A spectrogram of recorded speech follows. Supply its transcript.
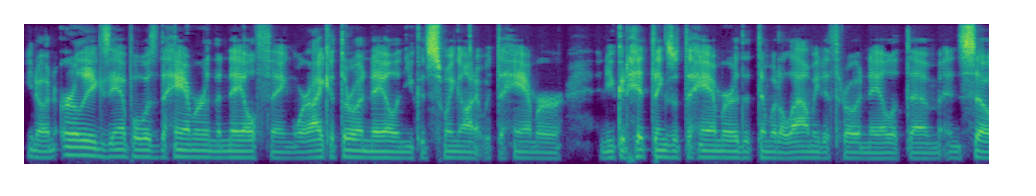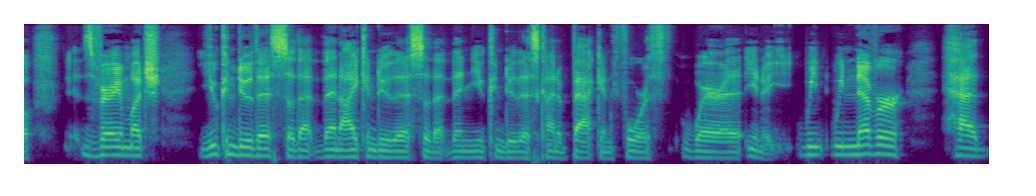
you know, an early example was the hammer and the nail thing, where I could throw a nail and you could swing on it with the hammer, and you could hit things with the hammer that then would allow me to throw a nail at them. And so it's very much you can do this so that then I can do this so that then you can do this kind of back and forth where uh, you know we we never had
